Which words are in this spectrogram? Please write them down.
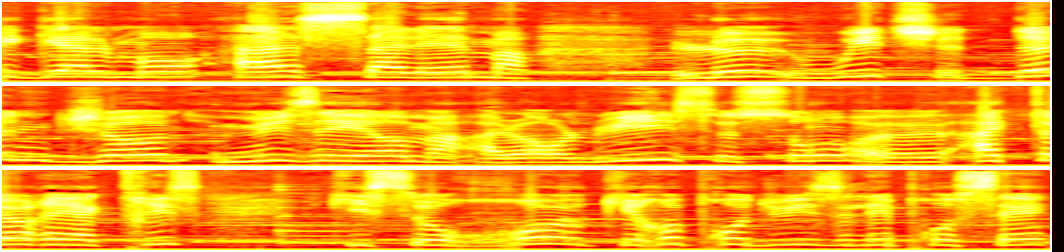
également à Salem le Witch Dungeon Museum. Alors lui, ce sont euh, acteurs et actrices qui, se qui reproduisent les procès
